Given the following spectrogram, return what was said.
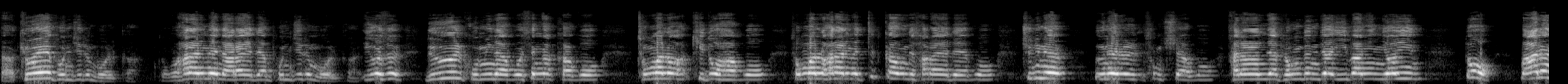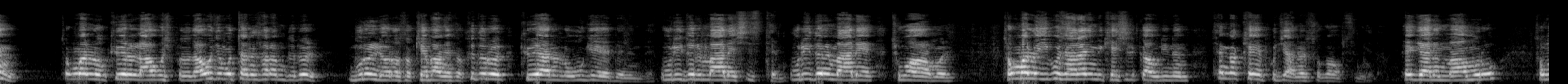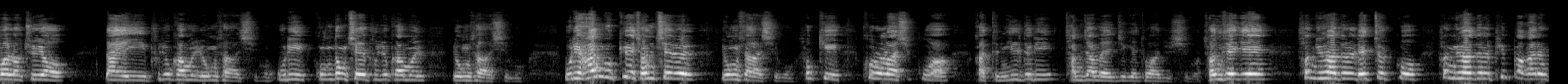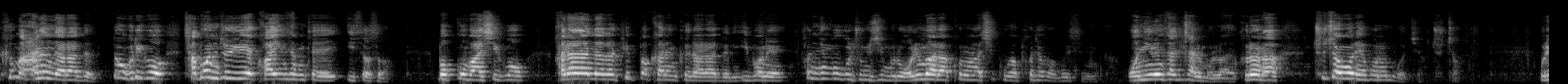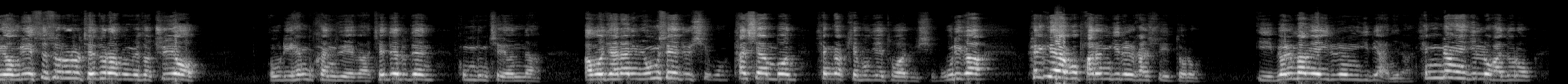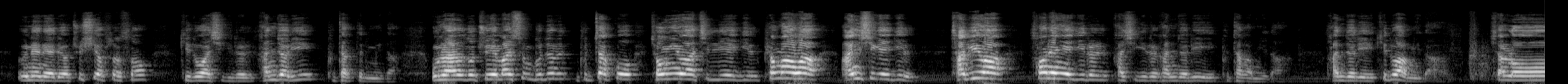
아, 교회의 본질은 뭘까? 또 하나님의 나라에 대한 본질은 뭘까? 이것을 늘 고민하고 생각하고 정말로 기도하고 정말로 하나님의 뜻 가운데 살아야 되고 주님의 은혜를 성취하고 가난한 자, 병든 자, 이방인, 여인 또 많은 정말로 교회를 나오고 싶어도 나오지 못하는 사람들을 문을 열어서 개방해서 그들을 교회 안으로 오게 해야 되는데 우리들만의 시스템, 우리들만의 조화함을 정말로 이곳에 하나님이 계실까 우리는 생각해 보지 않을 수가 없습니다. 회개하는 마음으로 정말로 주여 나의 이 부족함을 용서하시고 우리 공동체의 부족함을 용서하시고 우리 한국교회 전체를 용서하시고 속히 코로나19와 같은 일들이 잠잠해지게 도와주시고 전 세계에 선교사들을 내쫓고 선교사들을 핍박하는 그 많은 나라들 또 그리고 자본주의의 과잉 상태에 있어서 먹고 마시고 가난한 나라를 핍박하는 그 나라들이 이번에 선진국을 중심으로 얼마나 코로나19가 퍼져가고 있습니까? 원인은 사실 잘 몰라요. 그러나 추정을 해보는 거죠. 추정. 우리가 우리의 스스로를 되돌아보면서 주여 우리 행복한 교회가 제대로 된 공동체였나 아버지 하나님 용서해 주시고 다시 한번 생각해 보게 도와주시고 우리가 회개하고 바른 길을 갈 수 있도록 이 멸망에 이르는 길이 아니라 생명의 길로 가도록 은혜 내려 주시옵소서 기도하시기를 간절히 부탁드립니다. 오늘 하루도 주의 말씀 붙- 붙잡고 정의와 진리의 길, 평화와 안식의 길, 자비와 선행의 길을 가시기를 간절히 부탁합니다. 간절히 기도합니다. 샬롬.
